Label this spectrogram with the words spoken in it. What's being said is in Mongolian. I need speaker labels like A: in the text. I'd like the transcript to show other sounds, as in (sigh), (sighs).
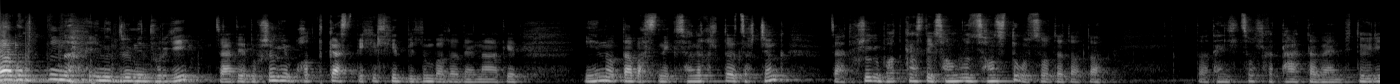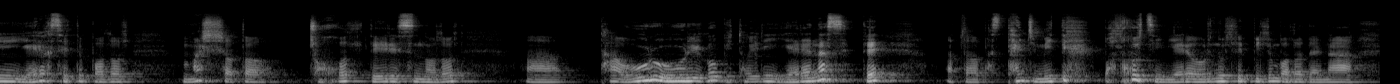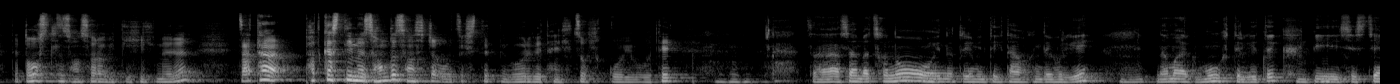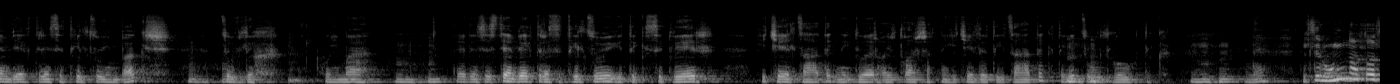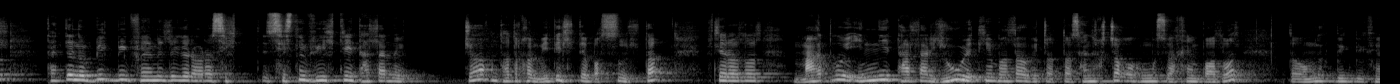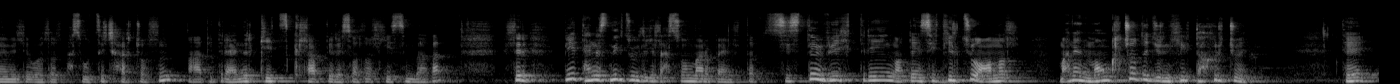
A: За бүгд нь энэ өдрийн минь төргий. За тэгээд өвшөөгийн подкаст эхлэхэд бэлэн болоод байна. Тэгээд энэ удаа бас нэг сонирхолтой зочинг за төвшөөгийн подкастыг сонгон сонсдог улсуудад одоо одоо танилцуулахад таатай байна. Бид хоёрын ярих сэдв болвол маш одоо чухал. Дээрээс нь болвол а та өөрөө өөрийгөө бид хоёрын ярианаас тий одоо бас таньж мэдэх болох үс юм яриа өрнүүлэхэд бэлэн болоод байна. Тэгээ дуустал сонсороо гэдгийг хэлмээр байна. За та подкастын мэн сонгон сонсож байгаа үзэгчдэд нэг өөрийгөө танилцуулахгүй юу те?
B: За сайн байцгаана уу? Энэ өдрийн мэндийг та бүхэндээ хүргэе. Намайг Мөнхтэр гэдэг. Би систем векторын сэтгэл зүйн багш зөвлөх хүн юм аа. Тэгээд энэ систем векторын сэтгэл зүй гэдэг сэдвээр хичээл заадаг. Нэгдүгээр, хоёрдугаар шатны хичээлүүдийг заадаг. Тэгээд зөвлөгөө өгдөг.
A: Тийм ээ. Тэгэхээр өмнө нь бол тантай нөө big big family-гээр ороо систем векторын талаар нэг жоохон тодорхой мэдээлэлтэй болсон л тоо. Тэгэхээр бол магадгүй энэний талаар юу гэдгийг болоо гэж одоо сонирхож байгаа хүмүүс байх юм бол одоо өмнөх big big family-г бол бас үзэж харж болно. А бид нар Anarchists Club дээрээс бол хийсэн байгаа. Тэгэхээр би танаас нэг зүйлийг л асуумаар байна л да. Систем векторын одоо энэ сэтгэл зүй онол манай монголчуудад ер нь хэрэг тохирж байна. Тэ?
